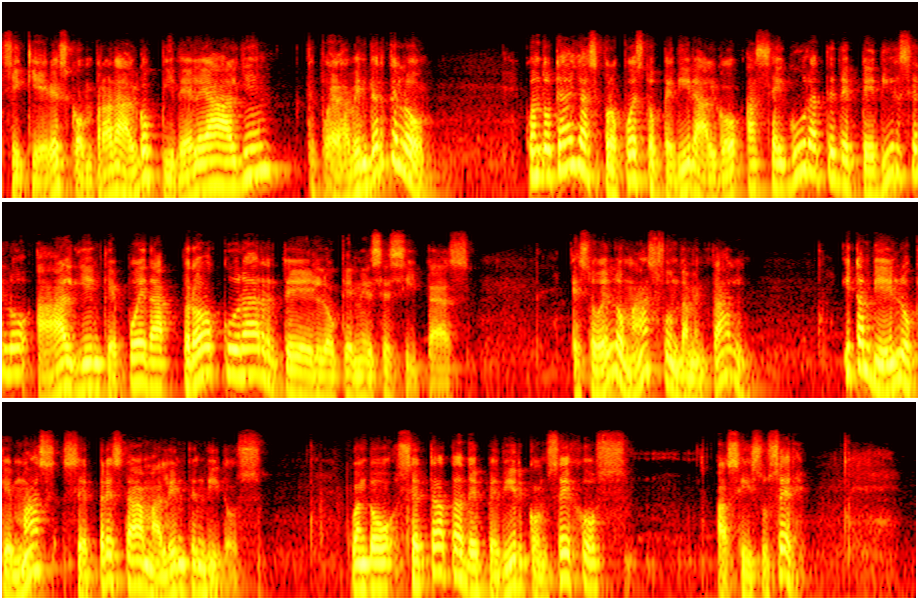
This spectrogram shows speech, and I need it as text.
Si quieres comprar algo, pídele a alguien que pueda vendértelo. Cuando te hayas propuesto pedir algo, asegúrate de pedírselo a alguien que pueda procurarte lo que necesitas. Esto es lo más fundamental y también lo que más se presta a malentendidos. Cuando se trata de pedir consejos, así sucede.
